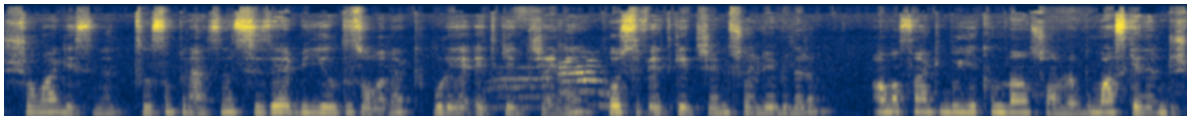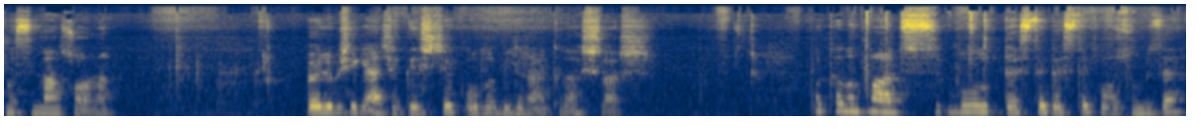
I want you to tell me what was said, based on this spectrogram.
şövalyesinin, tılsım prensinin size bir yıldız olarak buraya etki edeceğini, pozitif etki edeceğini söyleyebilirim. Ama sanki bu yıkımdan sonra, bu maskelerin düşmesinden sonra böyle bir şey gerçekleşecek olabilir arkadaşlar. Bakalım hadis bu deste destek olsun bize.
